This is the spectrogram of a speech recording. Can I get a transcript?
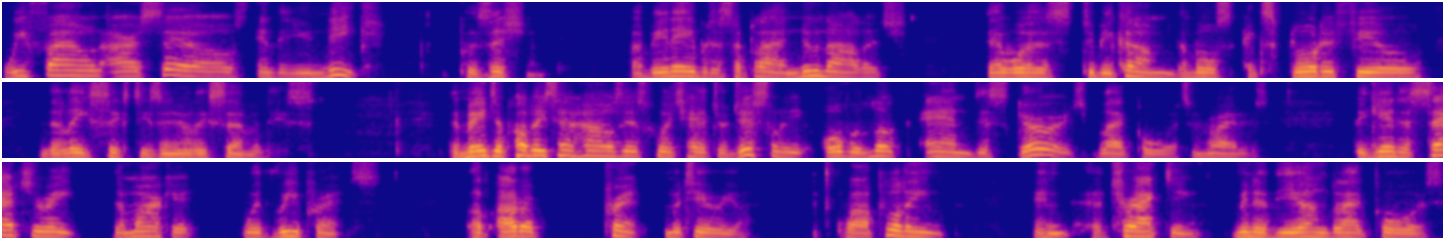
we found ourselves in the unique position of being able to supply new knowledge that was to become the most exploited field in the late 60s and early 70s. The major publishing houses, which had traditionally overlooked and discouraged Black poets and writers, began to saturate the market with reprints of out of print material while pulling and attracting many of the young Black poets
